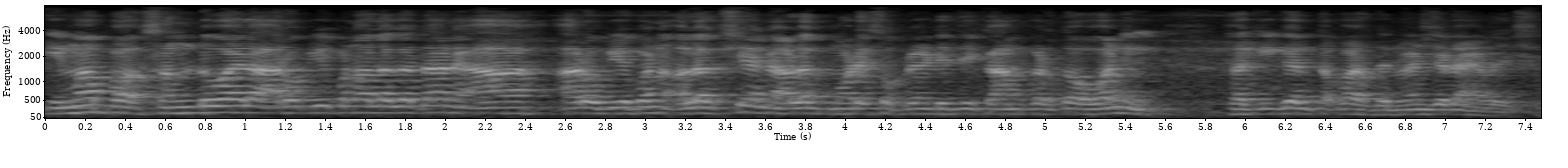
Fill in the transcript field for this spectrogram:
એમાં સંડોવાયેલા આરોપીઓ પણ અલગ હતા અને આ આરોપીઓ પણ અલગ છે અને અલગ મોડેસ ઓપરેન્ટીથી કામ કરતા હોવાની હકીકત તપાસ દરમિયાન જણાવેલ છે.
